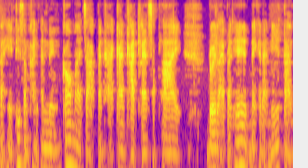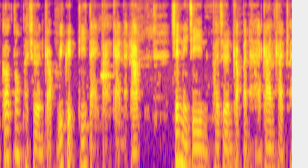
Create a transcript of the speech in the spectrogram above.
สาเหตุที่สำคัญอันหนึงก็มาจากปัญหาการขาดแคลน supply โดยหลายประเทศในขณะนี้ต่างก็ต้องเผชิญกับวิกฤตที่แตกต่างกันนะครับ เช่นในจีนเผชิญกับปัญหาการขาดแคล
